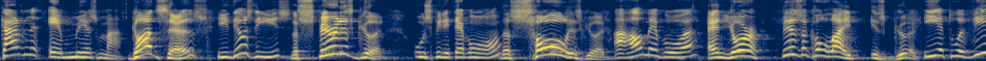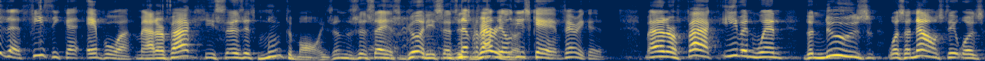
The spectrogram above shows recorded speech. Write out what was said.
carne é mesmo má. God says E Deus diz: the spirit is good, o espírito é bom, the soul is good, a alma é boa and your physical life is good. e a tua vida física é boa. Matter of fact, he says it's muntamal. He doesn't just say it's good, he says Na it's verdade, very ele good. diz que é very good. Matter of fact, even when the news was announced, it was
